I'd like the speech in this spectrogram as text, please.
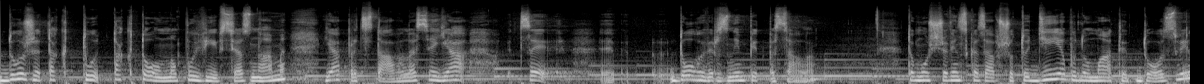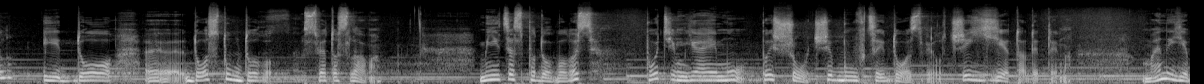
дуже такту, тактовно повівся з нами. Я представилася, я це е, договір з ним підписала, тому що він сказав, що тоді я буду мати дозвіл і до, е, доступ до Святослава. Мені це сподобалось. Потім я йому пишу, чи був цей дозвіл, чи є та дитина. У мене є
